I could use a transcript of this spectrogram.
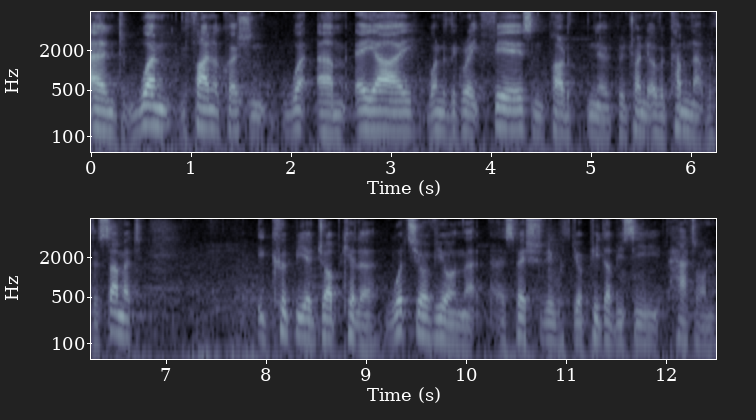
And one final question: what, um, AI, one of the great fears, and part of you know we're trying to overcome that with the summit. It could be a job killer. What's your view on that, especially with your PwC hat on?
